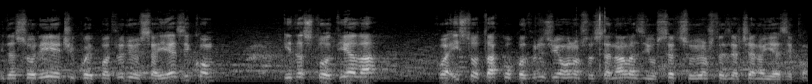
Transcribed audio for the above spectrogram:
i da su riječi koje potvrđuju sa jezikom i da su to djela koja isto tako potvrđuju ono što se nalazi u srcu i ono što je izrečeno jezikom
